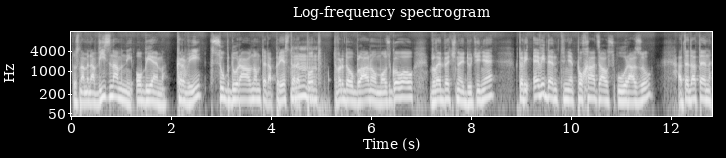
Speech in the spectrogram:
to znamená významný objem krvi v subdurálnom, teda priestore mm-hmm. pod tvrdou blánou mozgovou v lebečnej dutine, ktorý evidentne pochádzal z úrazu a teda ten,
